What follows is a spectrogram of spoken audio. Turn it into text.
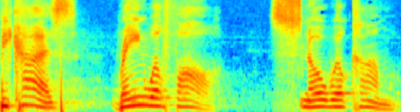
Because rain will fall, snow will come,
